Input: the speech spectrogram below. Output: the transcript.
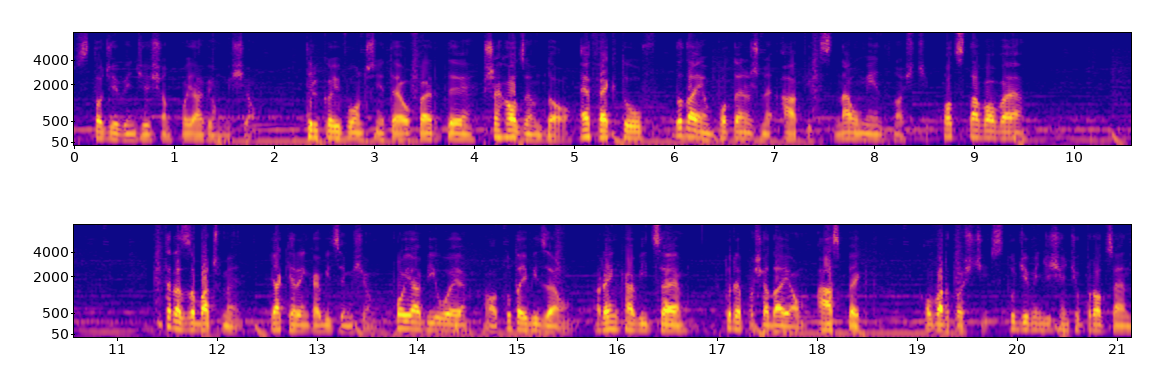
190, pojawią mi się tylko i wyłącznie te oferty. Przechodzę do efektów, dodaję potężny afiks na umiejętności podstawowe. I teraz zobaczmy, jakie rękawice mi się pojawiły. O, tutaj widzę rękawice, które posiadają aspekt o wartości 190%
